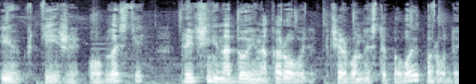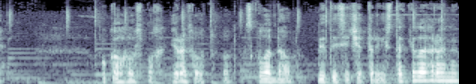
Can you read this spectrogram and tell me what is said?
і в тій же області річні надої на корову червоної степової породи у колгоспах і розгоспах складав 2300 кг,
